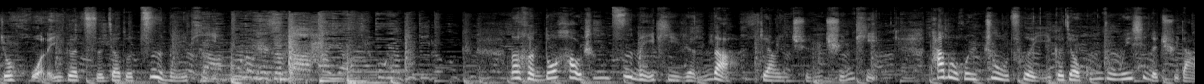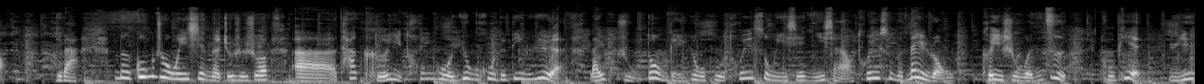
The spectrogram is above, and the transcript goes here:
就火了一个词，叫做自媒体。那很多号称自媒体人的这样一群群体，他们会注册一个叫公众微信的渠道。对吧？那公众微信呢？就是说，呃，它可以通过用户的订阅来主动给用户推送一些你想要推送的内容，可以是文字、图片、语音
